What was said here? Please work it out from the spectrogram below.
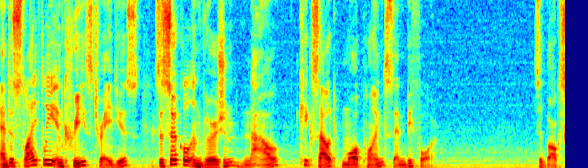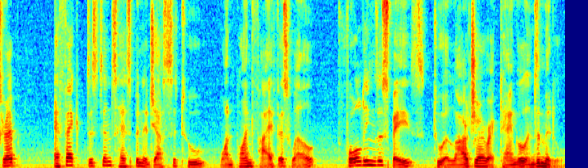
and a slightly increased radius, the circle inversion now kicks out more points than before. The box wrap effect distance has been adjusted to 1.5 as well, folding the space to a larger rectangle in the middle,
